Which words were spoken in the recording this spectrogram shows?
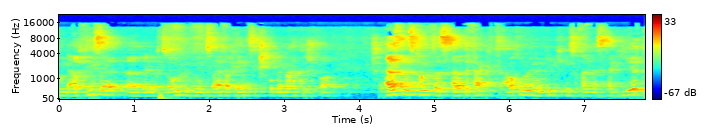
Und auch diese äh, Reduktion kommt mir in zweifacher Hinsicht problematisch vor. Erstens kommt das Artefakt auch nur in den Blick, insofern es agiert,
